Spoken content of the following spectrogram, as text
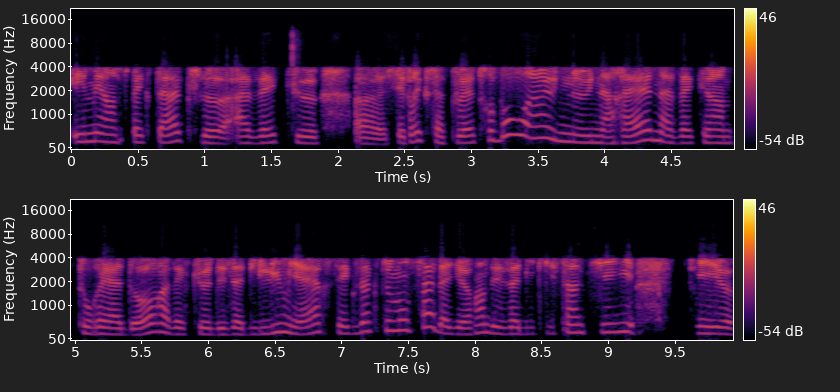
aimer un spectacle avec. c'est vrai que ça peut être beau. Hein, une, arène avec un toréador, avec euh, des habits de lumière. C'est exactement ça d'ailleurs, hein, des habits qui scintillent, qui euh,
